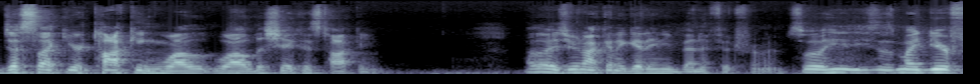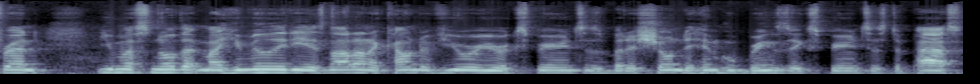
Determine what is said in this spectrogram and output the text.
just like you're talking while while the sheikh is talking otherwise you're not going to get any benefit from him. So he, he says my dear friend you must know that my humility is not on account of you or your experiences but is shown to him who brings the experiences to pass.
